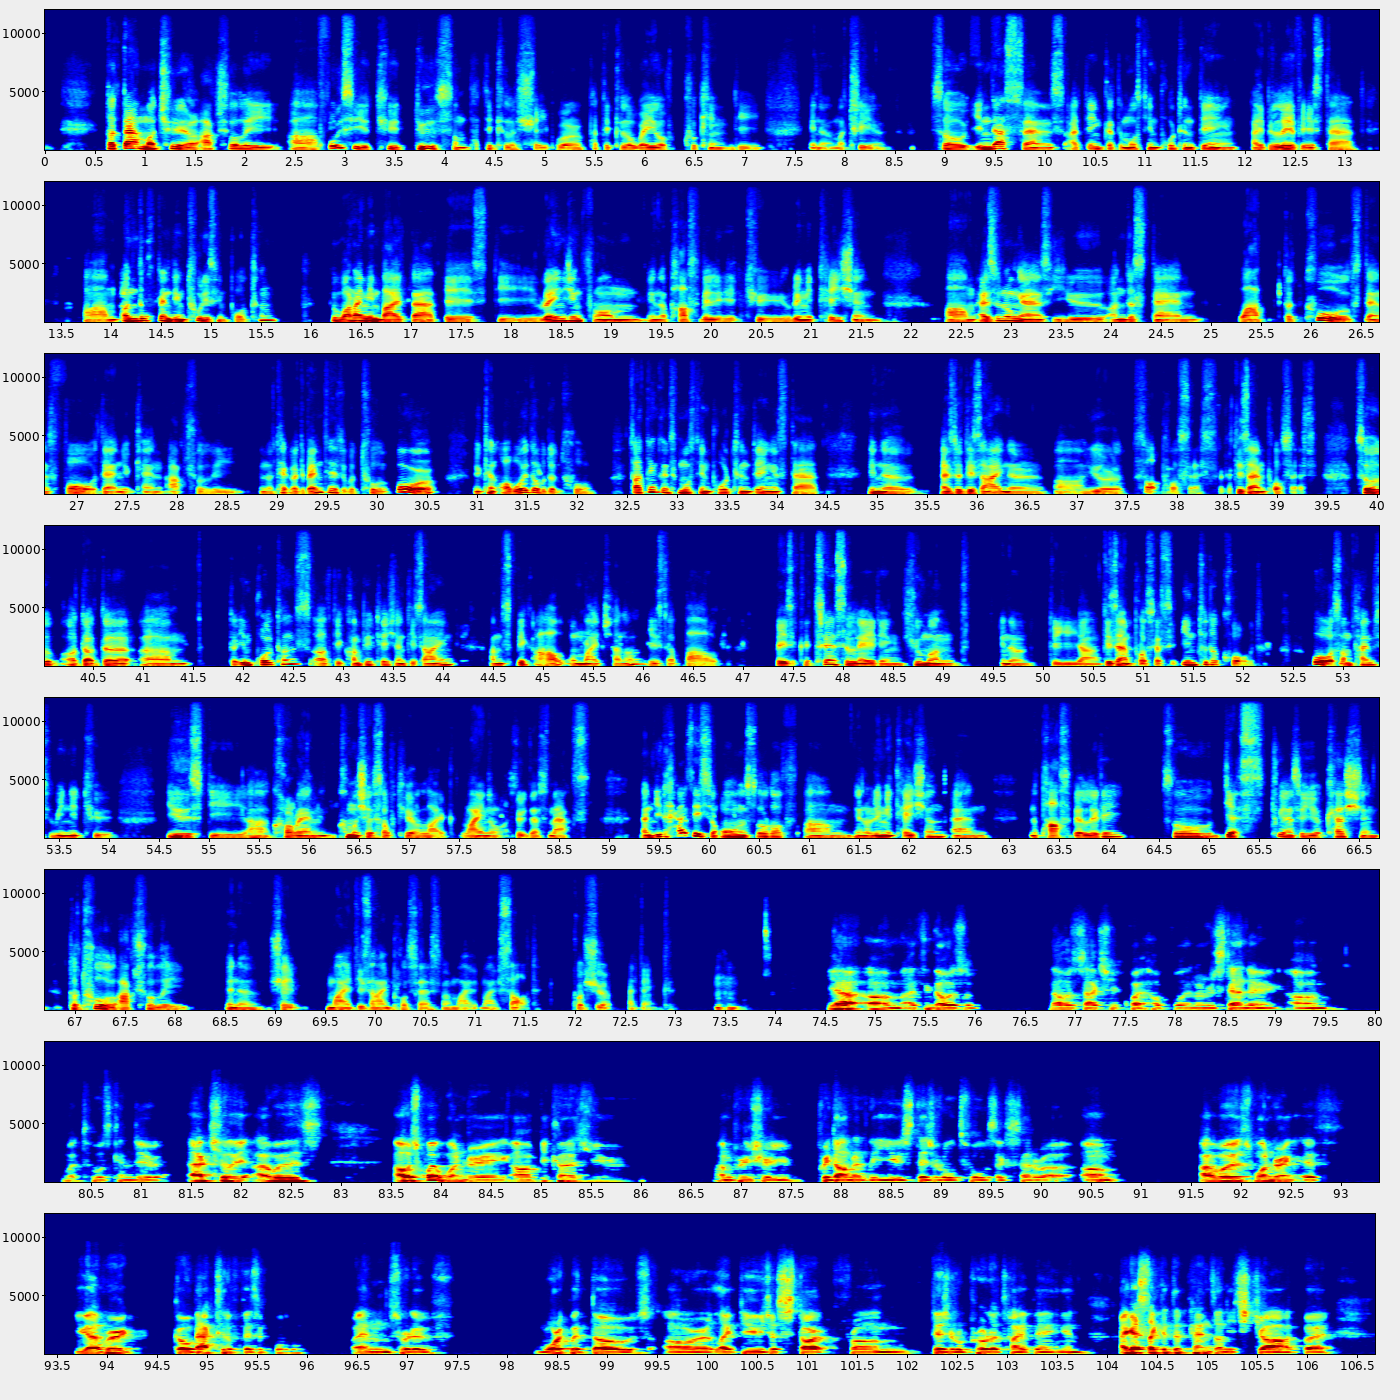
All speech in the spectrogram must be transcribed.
but that material actually uh, forces you to do some particular shape or particular way of cooking the you know, material. So in that sense, I think the most important thing I believe is that um, understanding tool is important. What I mean by that is the ranging from you know possibility to limitation. Um, as long as you understand what the tool stands for, then you can actually you know take advantage of the tool, or you can avoid of the tool. So I think the most important thing is that you know as a designer, uh, your thought process, like design process. So uh, the the um, the importance of the computation design I'm speak out on my channel is about basically translating human, you know, the uh, design process into the code. Or sometimes we need to use the uh, current commercial software like Rhino, 3ds Max. And it has its own sort of, um, you know, limitation and the possibility. So yes, to answer your question, the tool actually, you know, shape my design process or my, my thought for sure, I think. Mhm. Yeah, um, I think that was a that was actually quite helpful in understanding um, what tools can do. Actually, I was I was quite wondering um, because you, I'm pretty sure you predominantly use digital tools, etc. Um, I was wondering if you ever go back to the physical and sort of work with those, or like do you just start from digital prototyping? And I guess like it depends on each job, but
